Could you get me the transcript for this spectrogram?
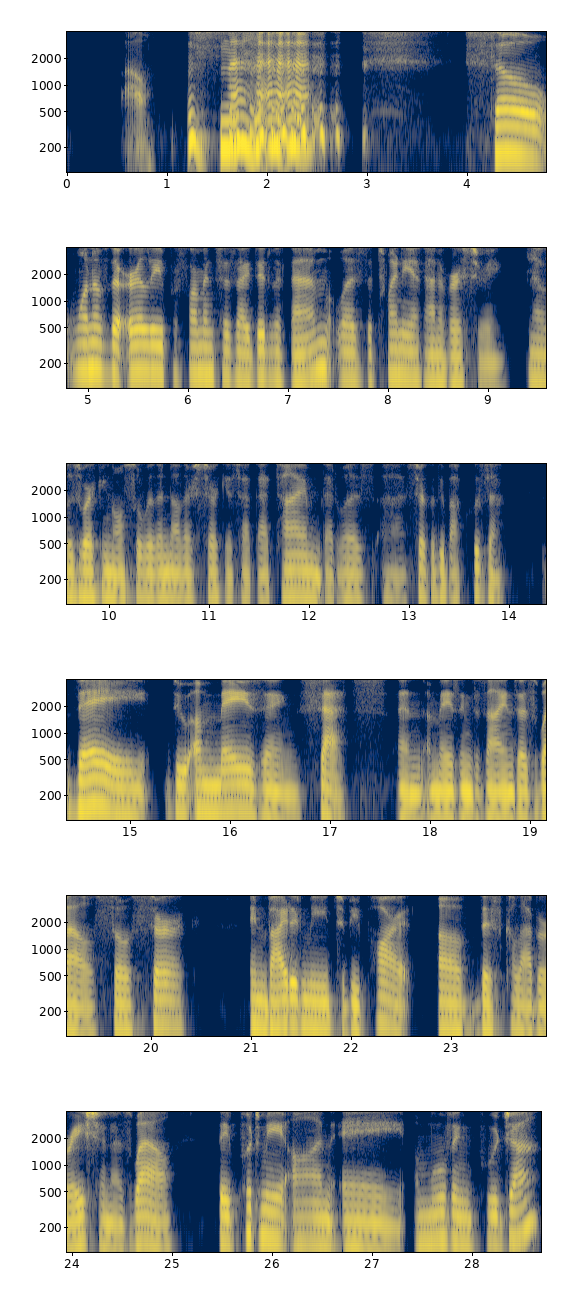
Wow. So, one of the early performances I did with them was the 20th anniversary. And I was working also with another circus at that time that was uh, Circo di Bacusa. They do amazing sets and amazing designs as well. So, Cirque invited me to be part of this collaboration as well. They put me on a, a moving puja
